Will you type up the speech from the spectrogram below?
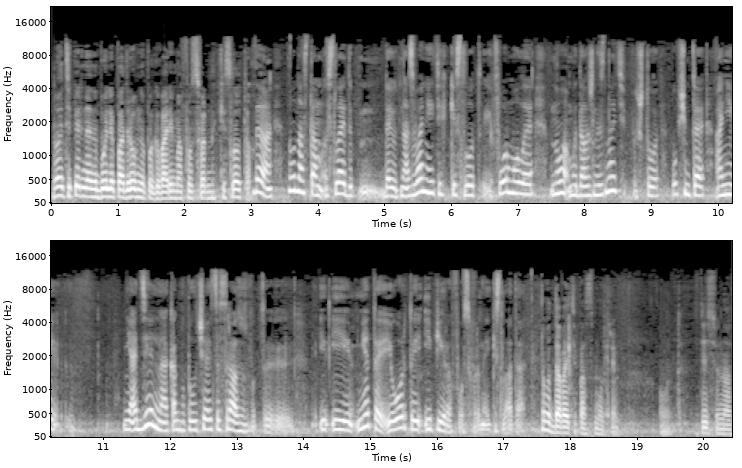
Ну а теперь, наверное, более подробно поговорим о фосфорных кислотах. Да, ну, у нас там слайды дают названия этих кислот и формулы, но мы должны знать, что, в общем-то, они не отдельно, а как бы получается сразу вот, э, и, и мета, и орта, и пирофосфорная кислота. Ну вот давайте посмотрим. Вот. Здесь у нас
